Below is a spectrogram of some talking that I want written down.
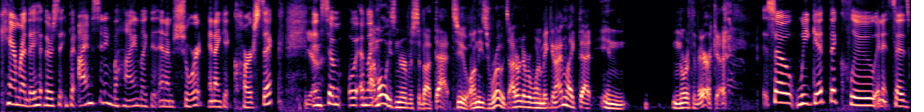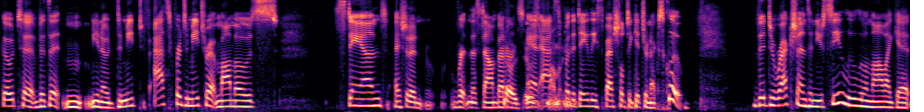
camera, they, there's, but I'm sitting behind like, the, and I'm short, and I get car sick, Yeah. and so I'm, I'm like, I'm always nervous about that too. On these roads, I don't ever want to make. And I'm like that in North America. so we get the clue, and it says go to visit, you know, Dimitri, ask for Dimitra at Mamo's stand. I should have written this down better. No, it's- it and ask for the daily special to get your next clue. The directions, and you see Lulu and Lala get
